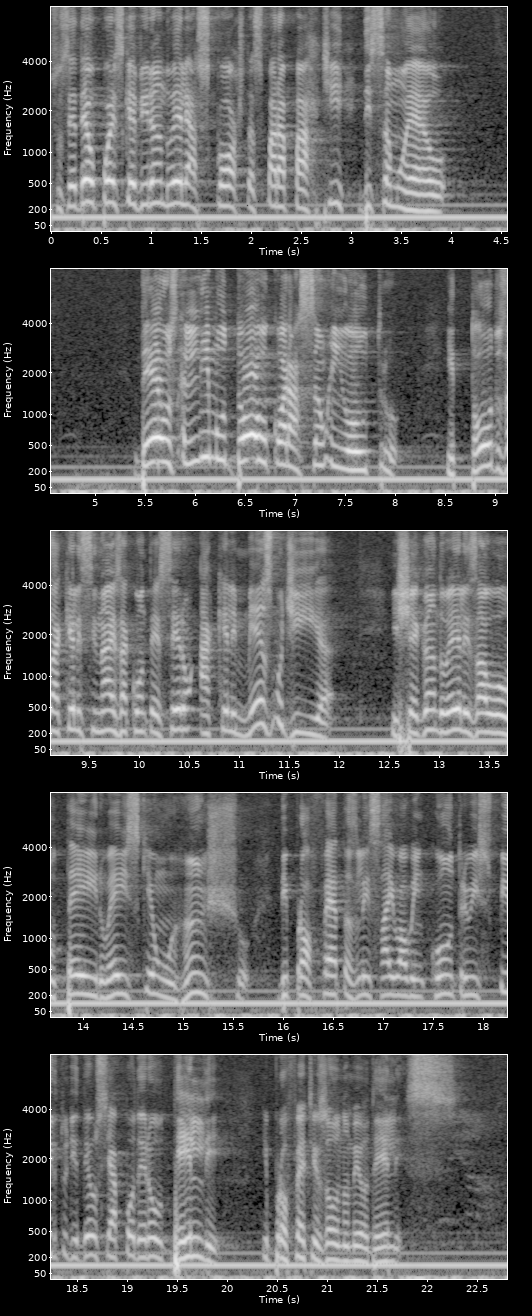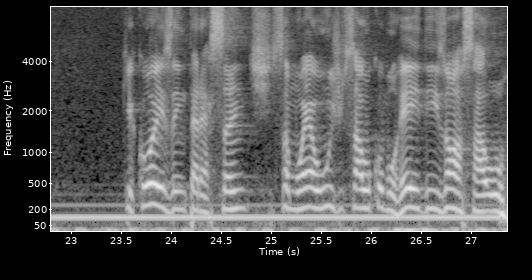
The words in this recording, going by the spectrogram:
Sucedeu, pois, que virando ele as costas para partir de Samuel, Deus lhe mudou o coração em outro. E todos aqueles sinais aconteceram aquele mesmo dia. E chegando eles ao outeiro, eis que um rancho de profetas lhe saiu ao encontro, e o Espírito de Deus se apoderou dele e profetizou no meio deles. Que coisa interessante. Samuel unge Saul como rei e diz: Ó oh, Saul,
